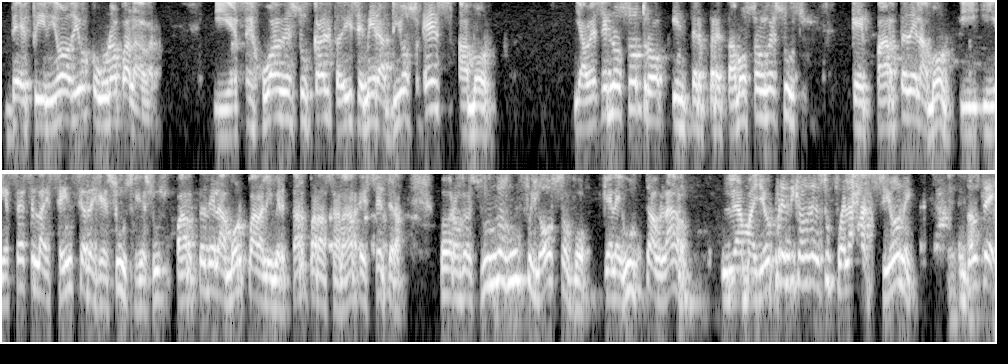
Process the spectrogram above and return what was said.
definió a Dios con una palabra. Y ese Juan en su carta dice, mira, Dios es amor. Y a veces nosotros interpretamos a Jesús que parte del amor. Y, esa es la esencia de Jesús. Jesús parte del amor para libertar, para sanar, etc. Pero Jesús no es un filósofo que le gusta hablar la mayor predicación de Jesús fue las acciones. Entonces,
